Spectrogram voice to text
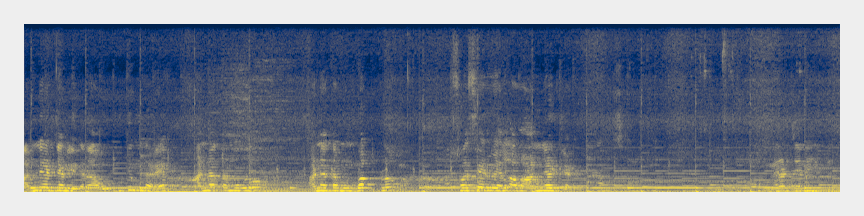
ಹನ್ನೆರಡು ಜನ ಇದ್ದಾರೆ. ಅವ್ರ ಕುಟುಂಬದವೇ ಅಣ್ಣ ತಮ್ಮಗಳು, ಅಣ್ಣ ತಮ್ಮನ ಮಕ್ಕಳು, ಸೊಸೆಯರು ಎಲ್ಲ ಹನ್ನೆರಡು ಜನ. ಹನ್ನೆರಡು ಜನ ಇದ್ರು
